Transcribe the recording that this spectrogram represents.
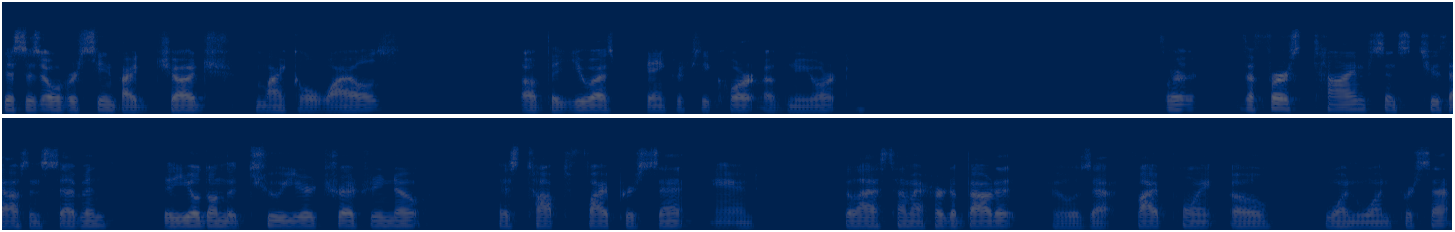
this is overseen by Judge Michael Wiles of the U.S. Bankruptcy Court of New York. For the first time since 2007, the yield on the two-year Treasury note has topped 5%. And the last time I heard about it, it was at 5.011%.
